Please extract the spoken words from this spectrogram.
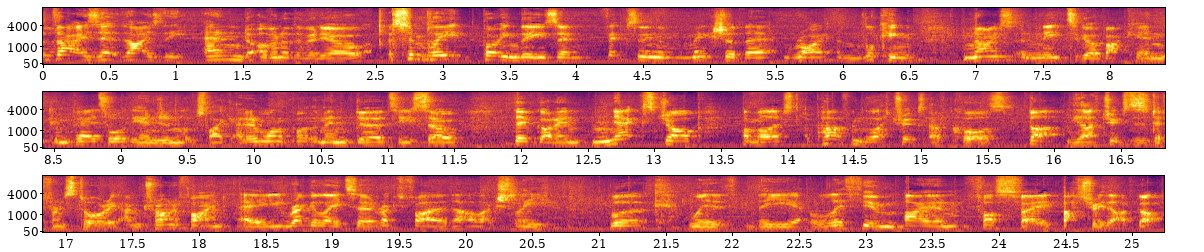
that is it, that is the end of another video. Simply putting these in, fixing them, make sure they're right and looking nice and neat to go back in compared to what the engine looks like. I didn't want to put them in dirty, so they've gone in. Next job on the list, apart from the electrics of course, but the electrics is a different story. I'm trying to find a regulator, rectifier that'll actually work with the lithium iron phosphate battery that I've got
